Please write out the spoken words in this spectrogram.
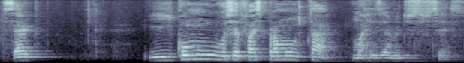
certo? E como você faz para montar uma reserva de sucesso?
